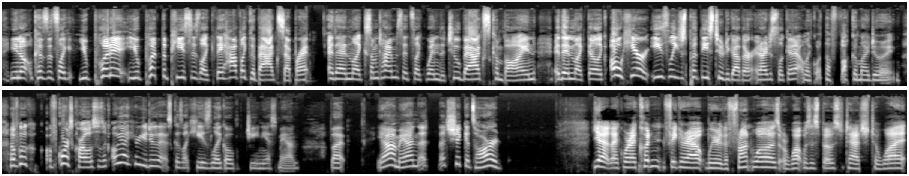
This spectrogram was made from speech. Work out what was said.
you know because it's like you put it you put the pieces like they have like the bag separate and then like sometimes it's like when the two bags combine and then like they're like oh here easily just put these two together and i just look at it i'm like what the fuck am i doing of course of course carlos was like oh yeah here you do this because like he's lego genius man but yeah man that, that shit gets hard Yeah, like where I couldn't figure out where the front was or what was supposed to attach to what.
